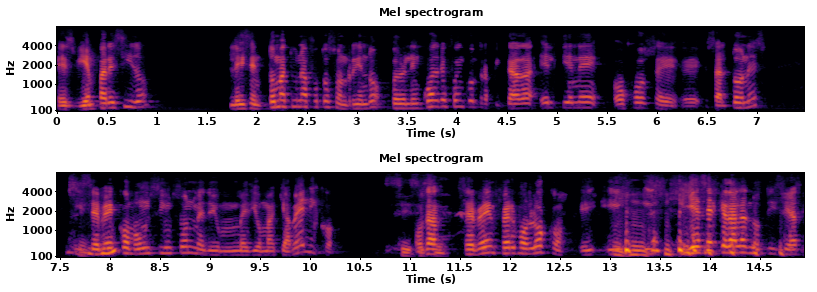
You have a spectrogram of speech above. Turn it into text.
es bien parecido, le dicen, tómate una foto sonriendo, pero el encuadre fue en contrapicada, él tiene ojos saltones y se ve como un Simpson medio, medio maquiavélico. O sea, se ve enfermo loco y, es el que da las noticias,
